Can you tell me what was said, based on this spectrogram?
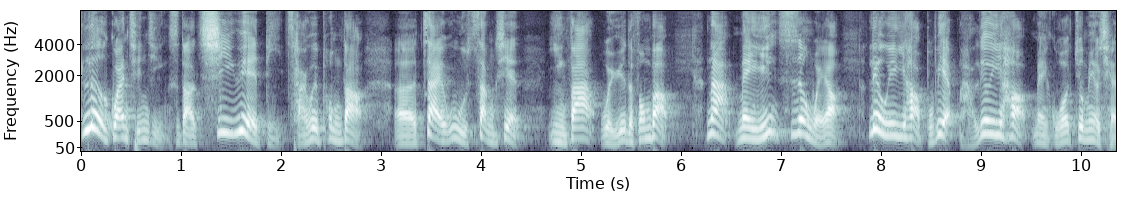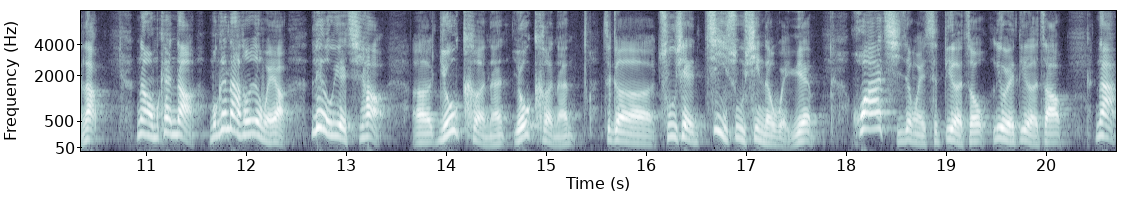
乐观情景是到七月底才会碰到呃债务上限引发违约的风暴。那美银是认为啊，六月一号不变啊，六月一号美国就没有钱了。那我们看到摩根大通认为啊，六月七号呃有可能有可能这个出现技术性的违约。花旗认为是第二周，六月第二周。那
